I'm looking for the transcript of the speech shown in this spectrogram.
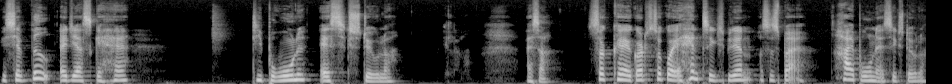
hvis jeg ved, at jeg skal have de brune Asics-støvler, altså, så kan jeg godt, så går jeg hen til ekspedient, og så spørger jeg, har I brune Asics-støvler?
